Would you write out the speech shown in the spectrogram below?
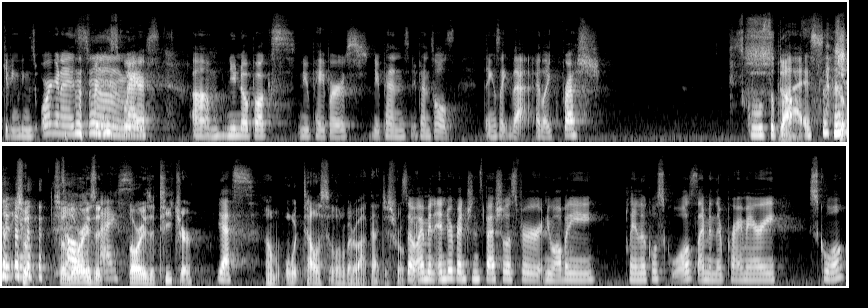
getting things organized for the school year. Nice. Um, new notebooks, new papers, new pens, new pencils, things like that. I like fresh school Stuff. supplies. So so, so Lori's a nice. Lori's a teacher. Yes. Um, tell us a little bit about that, just real So quick. So I'm an intervention specialist for New Albany Plain Local Schools. I'm in their primary school,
